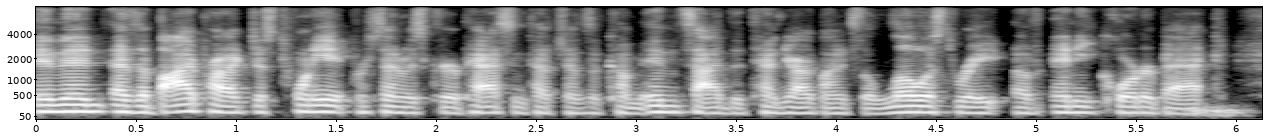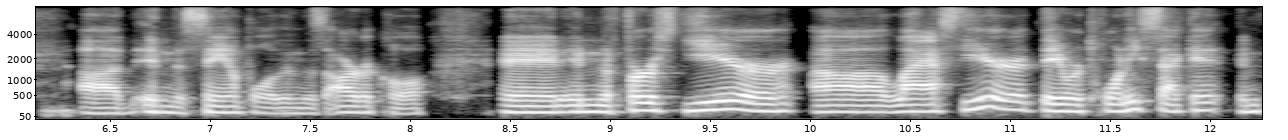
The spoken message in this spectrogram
and then as a byproduct, just 28% of his career passing touchdowns have come inside the 10 yard line. It's the lowest rate of any quarterback uh, in the sample in this article. And in the first year, uh, last year, they were 22nd in,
